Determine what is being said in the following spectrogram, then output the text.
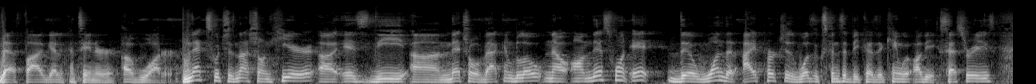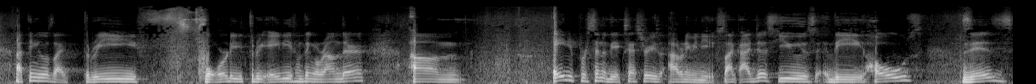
that five gallon container of water. Next, which is not shown here, uh, is the um, Metro Vac n Blo. Now on this one, it the one that I purchased was expensive because it came with all the accessories. I think it was like 340, 380, something around there. Um, 80% of the accessories I don't even use. Like I just use the hose, Ziz,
